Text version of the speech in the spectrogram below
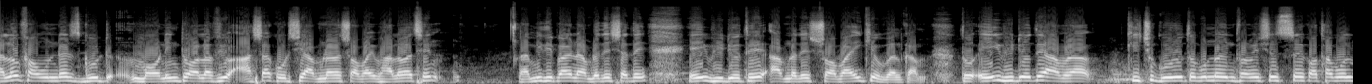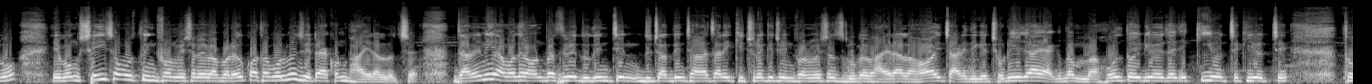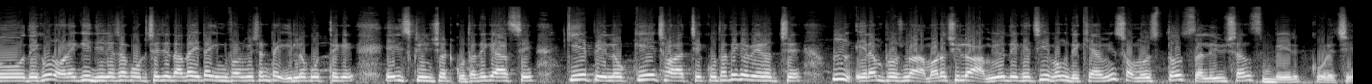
Hello founders good morning to all of you আশা করছি আপনারা সবাই ভালো আছেন। আমি দীপায়ন, আপনাদের সাথে এই ভিডিওতে আপনাদের সবাইকে ওয়েলকাম তো এই ভিডিওতে আমরা কিছু গুরুত্বপূর্ণ ইনফরমেশনসের কথা বলব এবং সেই সমস্ত ইনফরমেশনের ব্যাপারেও কথা বলব যেটা এখন ভাইরাল হচ্ছে। জানেনই আমাদের অন পাসিভে দুদিন দু চার দিন ছাড়াছাড়ি কিছু না কিছু ইনফরমেশনস গ্রুপে ভাইরাল হয়, চারিদিকে ছড়িয়ে যায়, একদম মাহল তৈরি হয়ে যায় যে কী হচ্ছে কী হচ্ছে। তো দেখুন, অনেকেই জিজ্ঞাসা করছে যে, দাদা, এটা ইনফরমেশনটা এলো থেকে এই স্ক্রিনশট কোথা থেকে আসছে? কে পেল? কে ছড়াচ্ছে? কোথা থেকে বের হচ্ছে? হুম, এরম প্রশ্ন আমারও ছিল, আমিও দেখেছি এবং দেখে আমি সমস্ত সলিউশনস বের করেছি।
